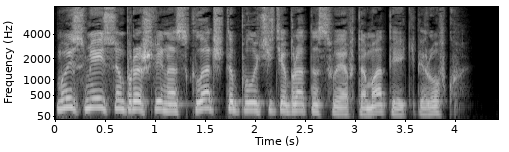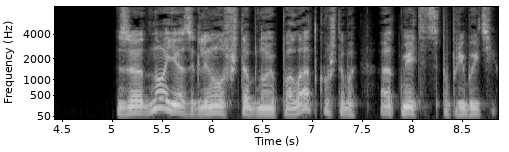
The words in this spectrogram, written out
Мы с Мейсом прошли на склад, чтобы получить обратно свои автоматы и экипировку. Заодно я заглянул в штабную палатку, чтобы отметиться по прибытии.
